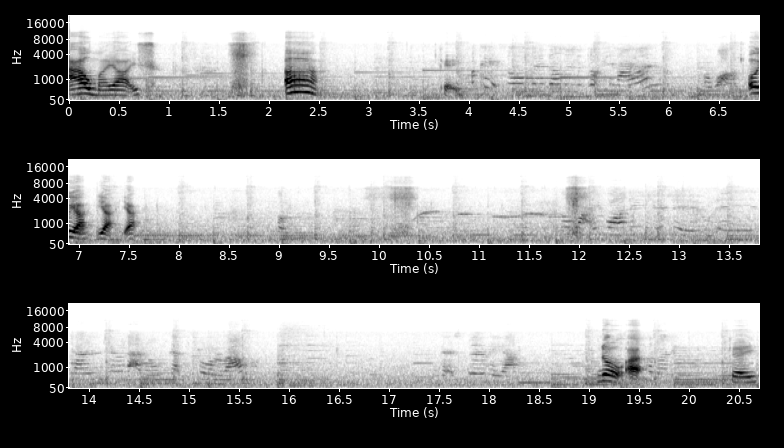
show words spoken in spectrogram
ow my eyes. Ah. Okay. Oh yeah, yeah, yeah. No, I... Okay.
